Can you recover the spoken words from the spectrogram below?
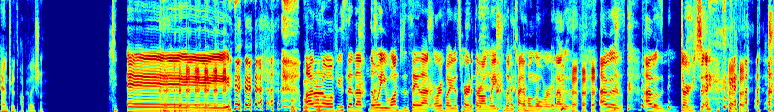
entered the population. Hey. I don't know if you said that the way you wanted to say that, or if I just heard it the wrong way because I'm kind of hungover. But I was, I was, I was dirt.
